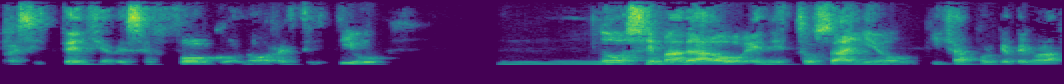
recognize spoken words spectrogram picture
resistencia, de ese foco ¿no? restrictivo. No se me ha dado en estos años, quizás porque tengo la,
